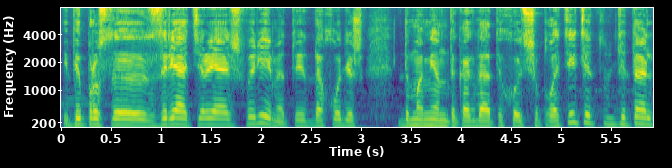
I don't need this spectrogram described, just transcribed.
И ты просто зря теряешь время. Ты доходишь до момента, когда ты хочешь оплатить эту деталь,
